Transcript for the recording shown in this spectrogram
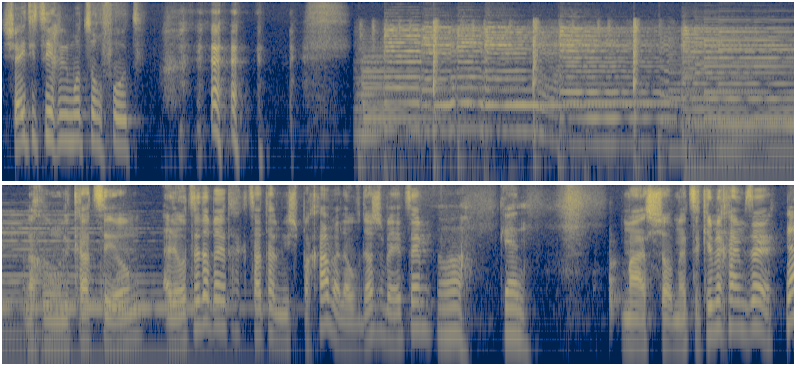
שהייתי צריך ללמוד צורפות. אנחנו לקראת סיום. אני רוצה לדבר איתך קצת על משפחה ועל העובדה שבעצם... או, כן. מה, מציקים לך עם זה? לא,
